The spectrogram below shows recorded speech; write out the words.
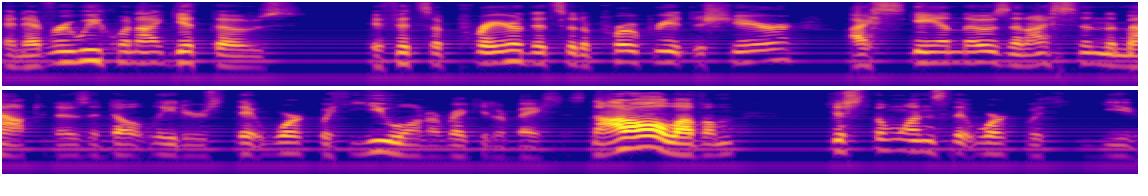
And every week when I get those, if it's a prayer that's appropriate to share, I scan those and I send them out to those adult leaders that work with you on a regular basis. Not all of them, just the ones that work with you.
